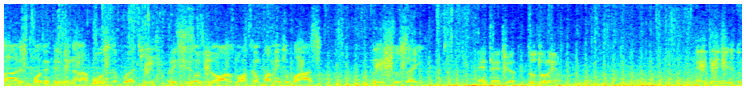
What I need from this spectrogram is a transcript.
Os mercenários podem terminar a busca por aqui. Precisam de nós no acampamento básico. Deixa-os aí. Entendido. Tudo limpo. Entendido.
